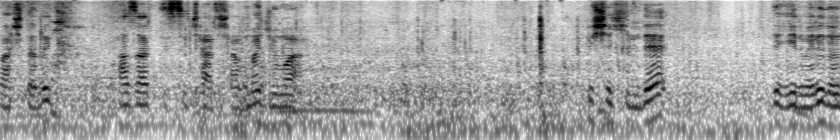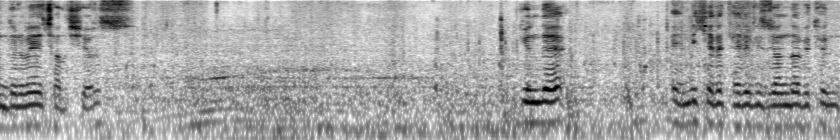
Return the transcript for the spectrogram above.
başladık. Pazartesi, çarşamba, cuma. Bir şekilde değirmeni döndürmeye çalışıyoruz. Günde 50 kere televizyonda bütün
